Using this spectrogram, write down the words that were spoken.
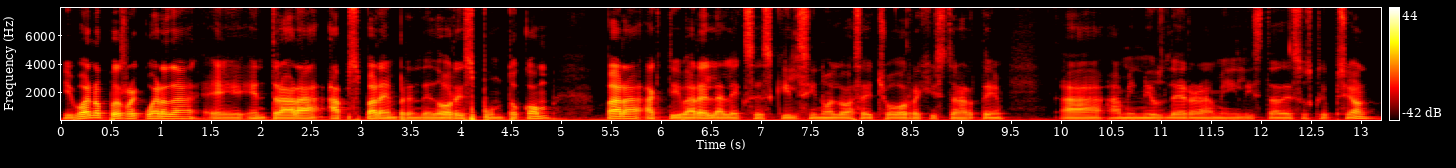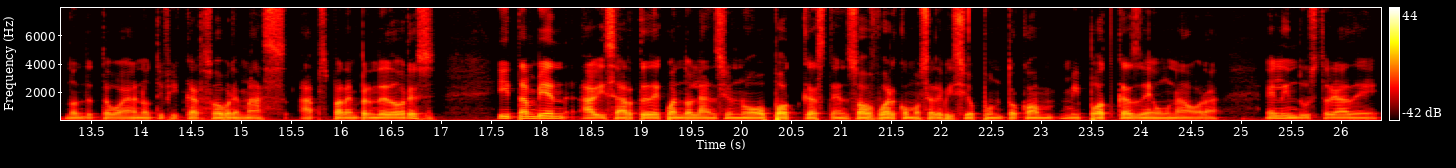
Y bueno, pues recuerda eh, entrar a appsparaemprendedores.com para activar el Alexa Skill si no lo has hecho o registrarte a, a, mi newsletter, a mi lista de suscripción, donde te voy a notificar sobre más apps para emprendedores y también avisarte de cuando lance un nuevo podcast en softwarecomoservicio.com, mi podcast de una hora en la industria de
